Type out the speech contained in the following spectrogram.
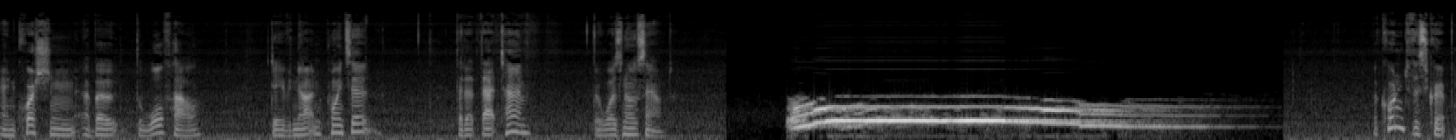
and question about the wolf howl, David Naughton points out that at that time there was no sound. According to the script,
